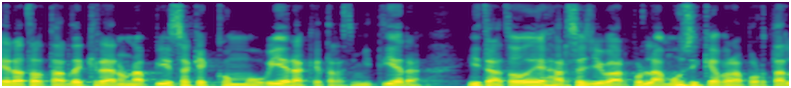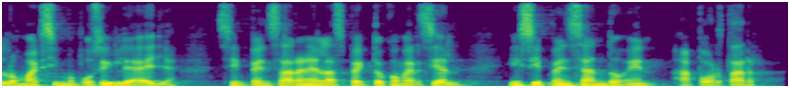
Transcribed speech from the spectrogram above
era tratar de crear una pieza que conmoviera, que transmitiera y trató de dejarse llevar por la música para aportar lo máximo posible a ella, sin pensar en el aspecto comercial y sí pensando en aportar.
